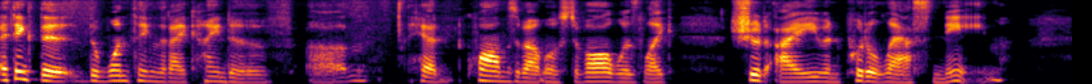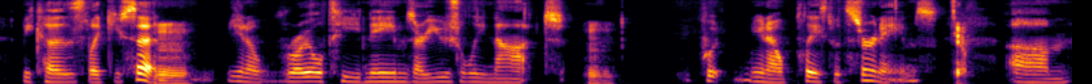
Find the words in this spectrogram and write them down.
I think the the one thing that I kind of um, had qualms about most of all was like, should I even put a last name? Because, like you said, Mm. you know, royalty names are usually not Mhm. Put, you know, placed with surnames. Yeah. Um,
